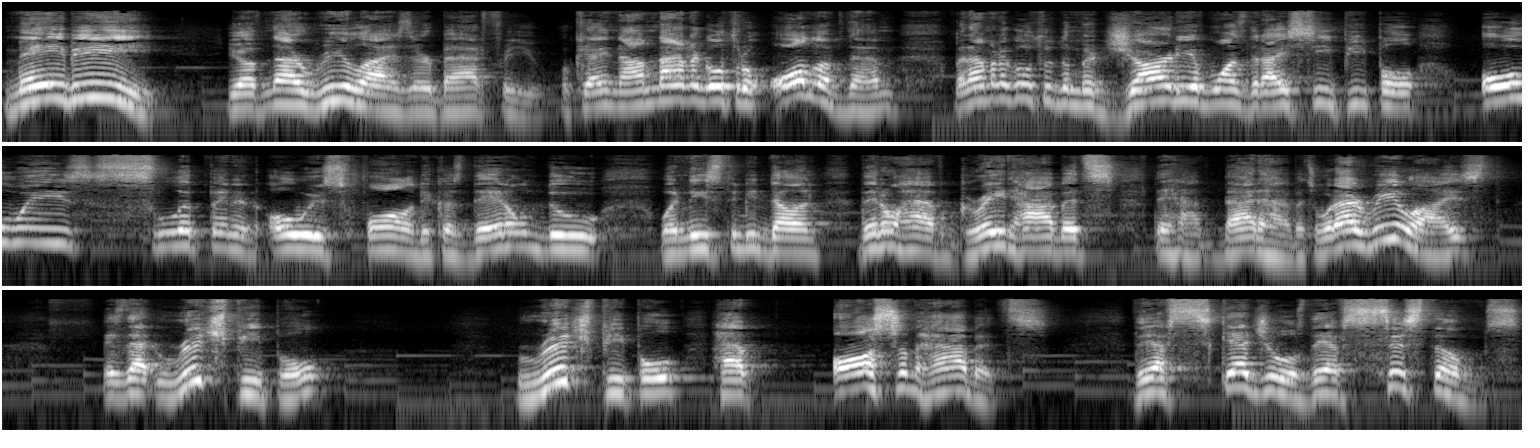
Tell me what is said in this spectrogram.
maybe you have not realized they're bad for you. Okay, now I'm not to go through all of them, but I'm to go through the majority of ones that I see people always slipping and always falling because they don't do what needs to be done. They don't have great habits, they have bad habits. What I realized is that rich people, rich people have awesome habits. They have schedules, they have systems,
